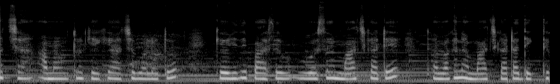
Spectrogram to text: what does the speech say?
আচ্ছা আমার মতন কে কে আছে বলো তো? কেউ যদি পাশে বসে মাছ কাটে, তো আমাকে না মাছ কাটা দেখতে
